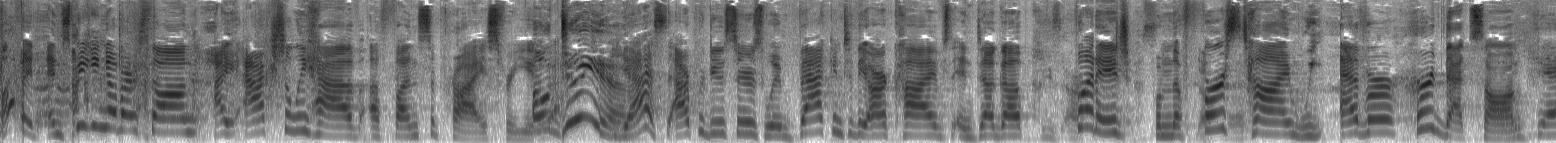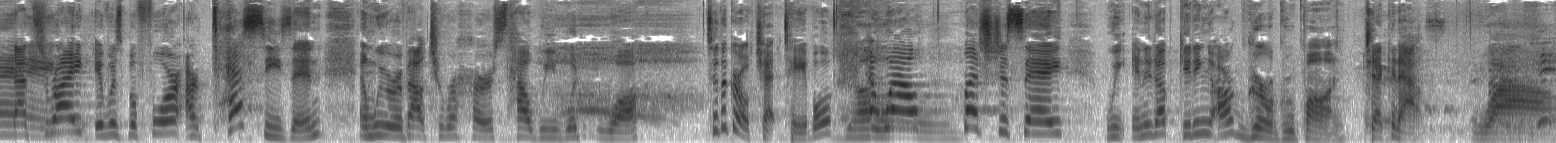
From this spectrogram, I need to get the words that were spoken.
Love it. And speaking of our song, I actually have a fun surprise for you. Oh, do you? Yes, our producers went back into the archives and dug up footage from the first time we ever heard that song. Oh, dang. That's right, it was before our test season, and we were about to rehearse how we would walk to the girl chat table. And well, let's just say we ended up getting our girl group on. Check it out. Wow.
